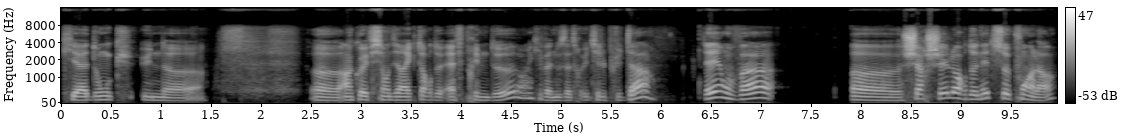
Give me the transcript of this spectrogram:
qui a donc une, euh, euh, un coefficient directeur de f'2, hein, qui va nous être utile plus tard. Et on va euh, chercher l'ordonnée de ce point-là,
